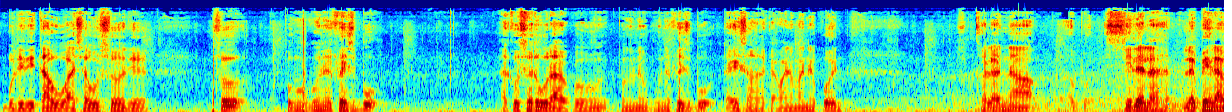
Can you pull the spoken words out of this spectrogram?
boleh ditahu asal usul dia. So pengguna Facebook aku seru lah pengguna-pengguna Facebook tak kisahlah kat mana-mana pun kalau nak silalah lebihlah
